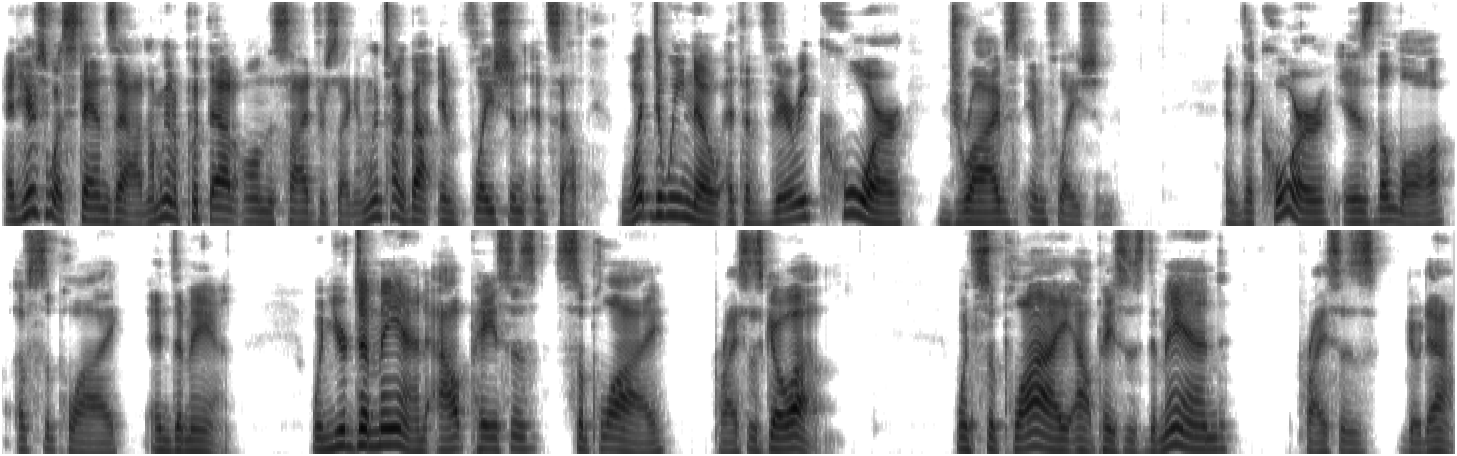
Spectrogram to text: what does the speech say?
And here's what stands out. And I'm going to put that on the side for a second. I'm going to talk about inflation itself. What do we know at the very core drives inflation? And the core is the law of supply and demand. When your demand outpaces supply, prices go up. When supply outpaces demand, prices go down.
